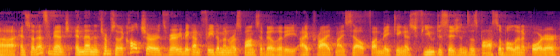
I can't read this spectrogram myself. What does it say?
Uh, and so that's advantage. And then in terms of the culture, it's very big on freedom and responsibility. I pride myself on making as few decisions as possible in a quarter,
